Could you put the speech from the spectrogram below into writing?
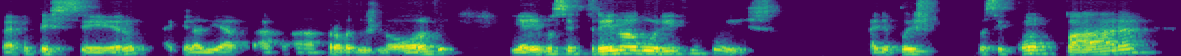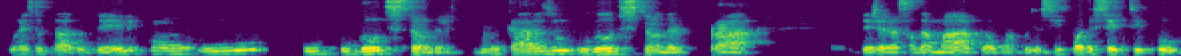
vai para o terceiro, aquela ali é a, a, a prova dos nove, e aí você treina o algoritmo com isso. Aí depois você compara o resultado dele com o o, o gold standard. No caso, o gold standard para degeneração da mácula, alguma coisa assim, pode ser tipo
